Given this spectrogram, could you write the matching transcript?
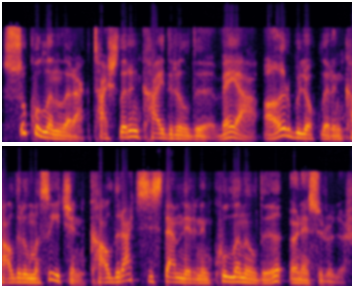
su kullanılarak taşların kaydırıldığı veya ağır blokların kaldırılması için kaldıraç sistemlerinin kullanıldığı öne sürülür.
